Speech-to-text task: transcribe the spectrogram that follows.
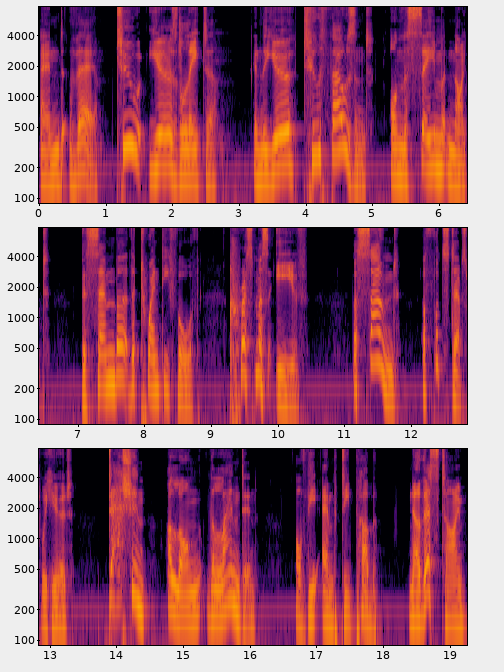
end there. Two years later, in the year 2000, on the same night, December the 24th, Christmas Eve, the sound of footsteps were heard dashing along the landing of the empty pub. Now, this time,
